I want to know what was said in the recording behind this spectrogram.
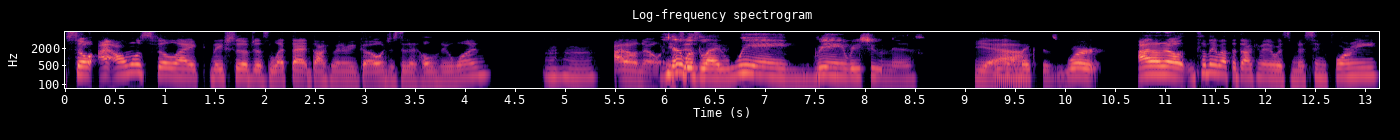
so I almost feel like they should have just let that documentary go and just did a whole new one. Mm-hmm. I don't know. It It was like we ain't we ain't reshooting this. We yeah. gonna make this work. I don't know. Something about the documentary was missing for me.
